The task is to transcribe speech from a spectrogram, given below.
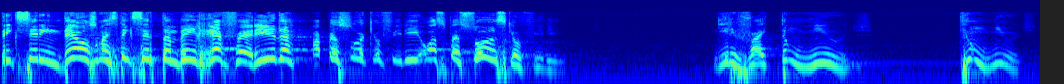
tem que ser em Deus, mas tem que ser também referida à pessoa que eu feri, ou às pessoas que eu feri. E ele vai tão humilde, tão humilde,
